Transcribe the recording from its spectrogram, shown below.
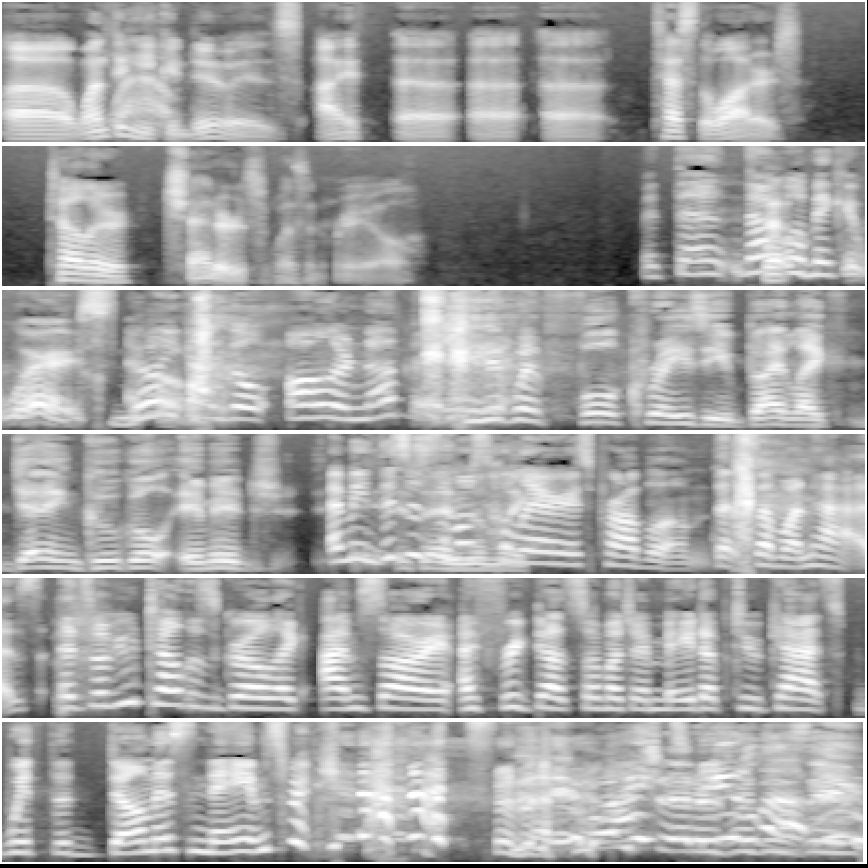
Uh, one thing you Wow. can do is I uh, uh, uh, test the waters. Tell her Cheddar's wasn't real. But then that, That- will make it worse. I No. you gotta go all or nothing. He went full crazy by like getting Google image. I mean, this is the most then, like, hilarious problem that someone has. And so if you tell this girl, like, I'm sorry, I freaked out so much I made up two cats with the dumbest names for cats. Why Cheddars with Tila? a Z?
